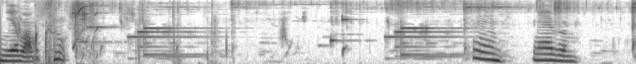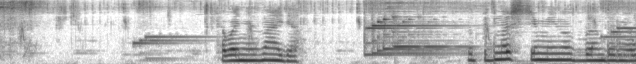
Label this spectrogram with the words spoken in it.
Nie mam klucz. Hmm, nie wiem. Chyba nie znajdę. Za 15 minut będę miał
